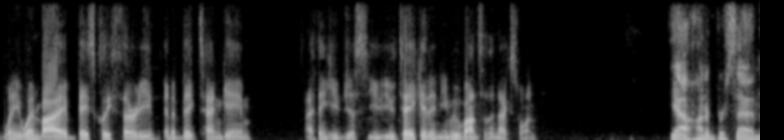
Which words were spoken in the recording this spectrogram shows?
when you win by basically 30 in a Big Ten game, I think you just you, you take it and you move on to the next one. Yeah, hundred um, percent.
